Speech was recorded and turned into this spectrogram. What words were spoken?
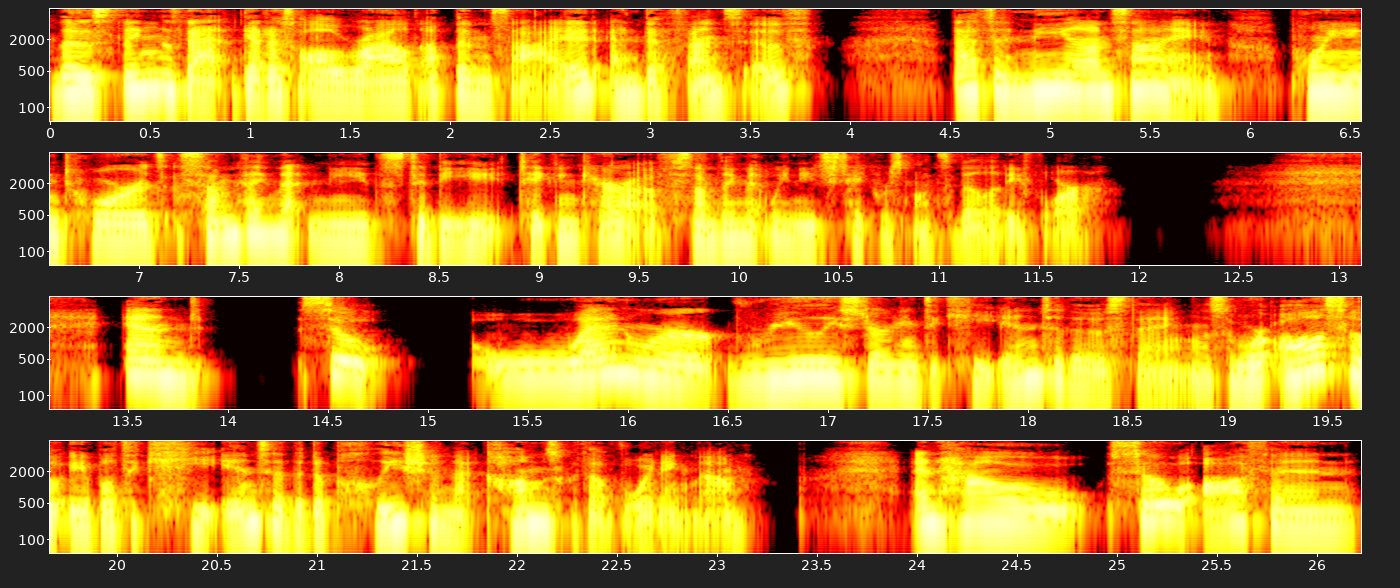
Those things that get us all riled up inside and defensive. That's a neon sign pointing towards something that needs to be taken care of, something that we need to take responsibility for. And so when we're really starting to key into those things, we're also able to key into the depletion that comes with avoiding them. And how so often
